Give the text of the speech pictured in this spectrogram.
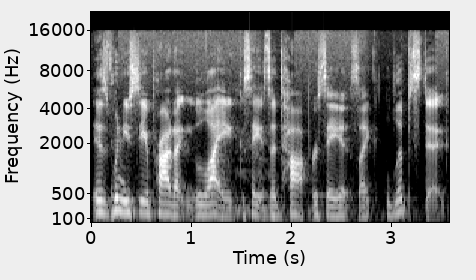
is when you see a product you like, say it's a top or say it's like lipstick,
